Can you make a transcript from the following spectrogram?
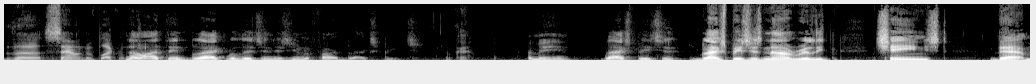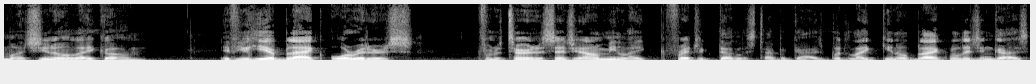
the sound of black religion? No, I think black religion has unified black speech. Okay. I mean, black speech is black speech has not really changed that much. You know, like um, if you hear black orators from the turn of the century, I don't mean like Frederick Douglass type of guys, but like you know, black religion guys,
